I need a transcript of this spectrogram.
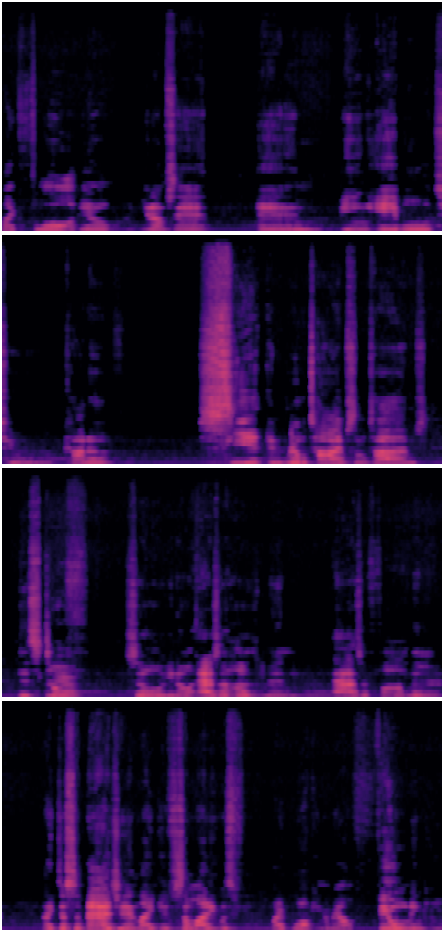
like flawed, yo. You know what I'm saying? And mm-hmm. being able to kind of see it in real time sometimes is tough. Yeah. So, you know, as a husband, as a father, like just imagine like if somebody was like walking around filming you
